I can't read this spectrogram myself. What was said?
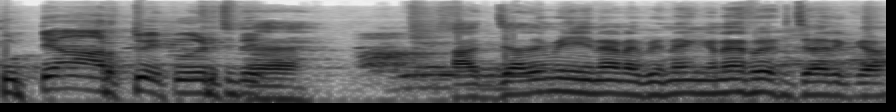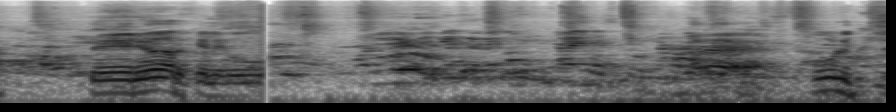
കുട്ടി ആർത്തു പേടിച്ചിട്ട് അജാതി മീനാണ് പിന്നെ എങ്ങനെ പേടിച്ചായിരിക്ക പേര് ആർക്കല്ലേ പൊളിച്ചു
